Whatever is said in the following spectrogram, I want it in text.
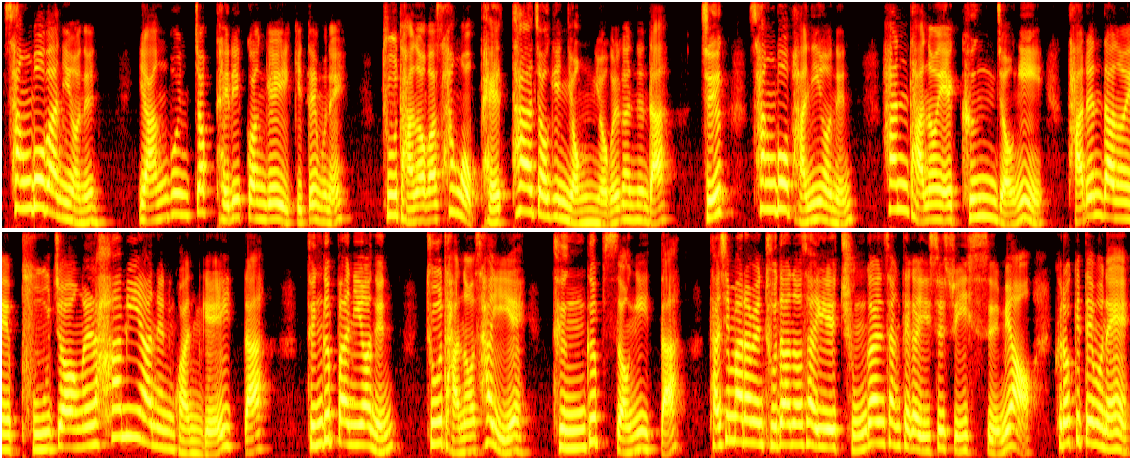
상보바니어는 양분적 대립관계에 있기 때문에 두 단어가 상호 배타적인 영역을 갖는다. 즉, 상보바니어는 한 단어의 긍정이 다른 단어의 부정을 함의하는 관계에 있다. 등급바니어는 두 단어 사이에 등급성이 있다. 다시 말하면 두 단어 사이에 중간 상태가 있을 수 있으며 그렇기 때문에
